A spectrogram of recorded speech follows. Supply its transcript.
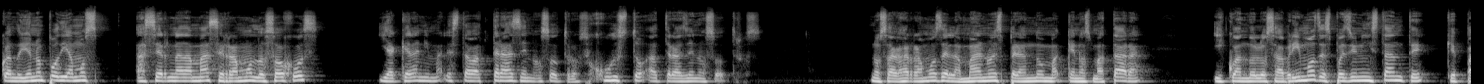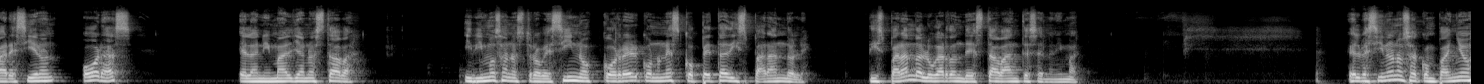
cuando ya no podíamos hacer nada más, cerramos los ojos y aquel animal estaba atrás de nosotros, justo atrás de nosotros. Nos agarramos de la mano esperando que nos matara y cuando los abrimos después de un instante, que parecieron horas, el animal ya no estaba. Y vimos a nuestro vecino correr con una escopeta disparándole, disparando al lugar donde estaba antes el animal. El vecino nos acompañó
